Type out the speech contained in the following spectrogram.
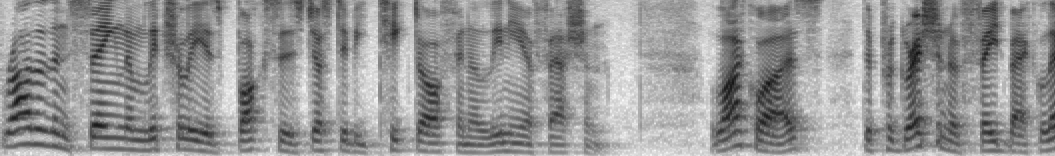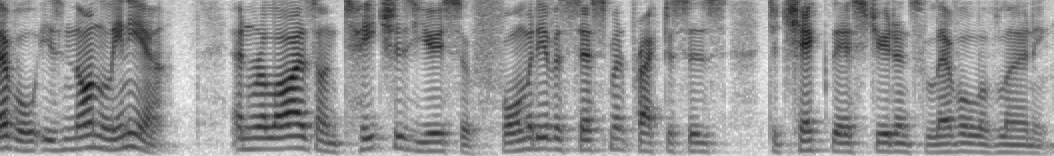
rather than seeing them literally as boxes just to be ticked off in a linear fashion. Likewise, the progression of feedback level is non-linear and relies on teachers' use of formative assessment practices to check their students' level of learning.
